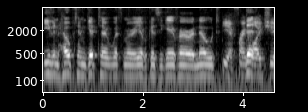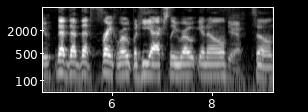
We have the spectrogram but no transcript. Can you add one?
Even helped him get to with Maria because he gave her a note Yeah, Frank that- likes you. that that that Frank wrote, but he actually wrote. You know, Yeah. so,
